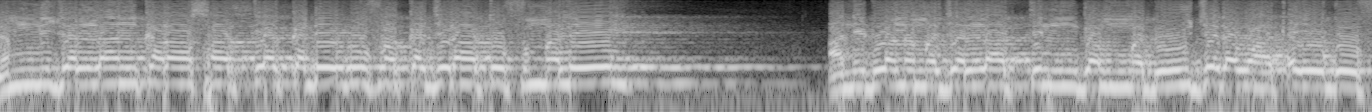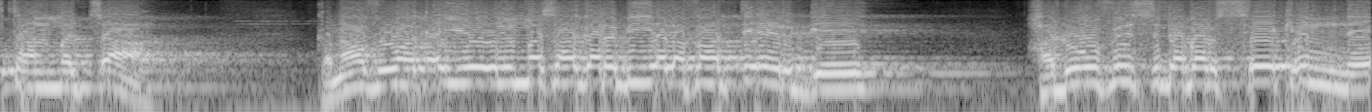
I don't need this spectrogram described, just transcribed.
Namni jallaan karaa isaatti akka deebi'uuf akka jiraatuuf malee ani du'a nama jallaatti hin gammadu jedha Waaqayyo gooftaan maccaa. Kanaaf Waaqayyo ilma isaa gara biyya lafaatti ergee haduufis dabarsee kenne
